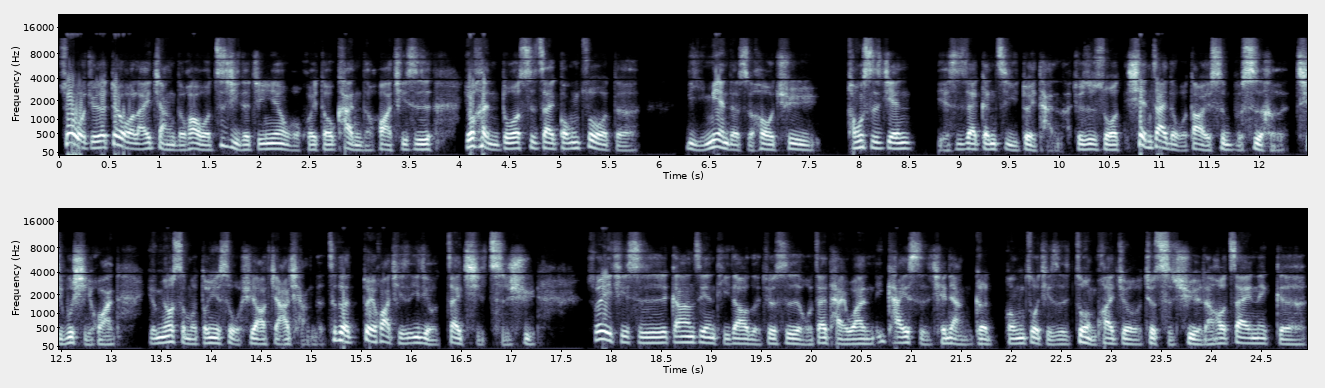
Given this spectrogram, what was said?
所以我觉得对我来讲的话，我自己的经验，我回头看的话，其实有很多是在工作的里面的时候去。同时间也是在跟自己对谈了，就是说现在的我到底适不适合，喜不喜欢，有没有什么东西是我需要加强的？这个对话其实一直有在起持续。所以其实刚刚之前提到的，就是我在台湾一开始前两个工作其实做很快就就辞去了，然后在那个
